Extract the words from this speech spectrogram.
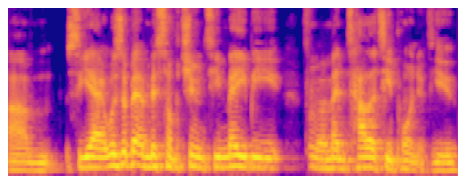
Um, so yeah, it was a bit of a missed opportunity, maybe from a mentality point of view,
